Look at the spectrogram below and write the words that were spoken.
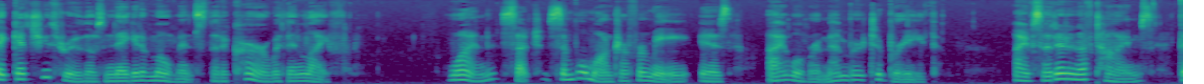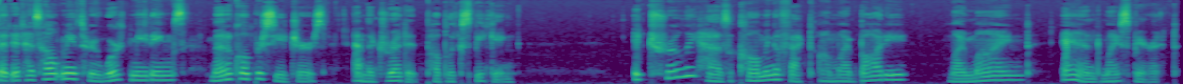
that gets you through those negative moments that occur within life. One such simple mantra for me is I will remember to breathe. I have said it enough times that it has helped me through work meetings, medical procedures, and the dreaded public speaking. It truly has a calming effect on my body, my mind, and my spirit.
